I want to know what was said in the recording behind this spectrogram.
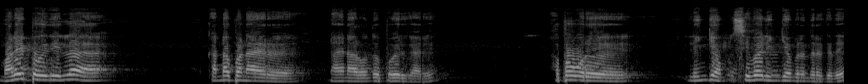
மலைப்பகுதியில் கண்ணப்ப நாயர் நாயனார் வந்து போயிருக்காரு. அப்போ ஒரு லிங்கம் சிவலிங்கம் இருந்திருக்குது.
